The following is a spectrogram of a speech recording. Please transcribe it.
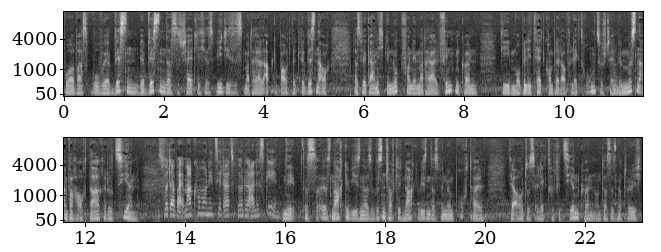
vor was, wo wir wissen, wir wissen, dass es schädlich ist, wie dieses Material abgebaut wird. Wir wissen auch, dass wir gar nicht genug von dem Material finden können, die Mobilität komplett auf Elektro umzustellen. Wir müssen einfach auch da reduzieren. Es wird aber immer kommuniziert, als würde alles gehen. Nee, das ist nachgewiesen, also wissenschaftlich nachgewiesen, dass wir nur einen Bruchteil der Autos elektrifizieren können. Und das ist natürlich,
